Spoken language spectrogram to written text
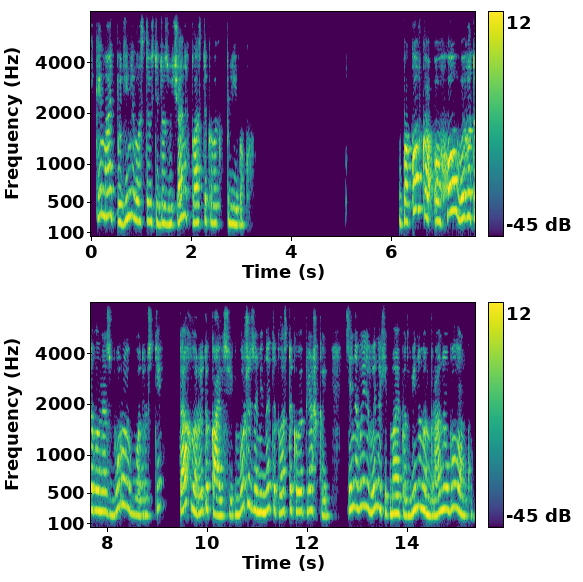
які мають подібні властивості до звичайних пластикових плівок. Упаковка ОХО виготовлена з бурої водорості та хлориду кальцію і може замінити пластикові пляшки. Цей новий винахід має подвійну мембранну оболонку,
